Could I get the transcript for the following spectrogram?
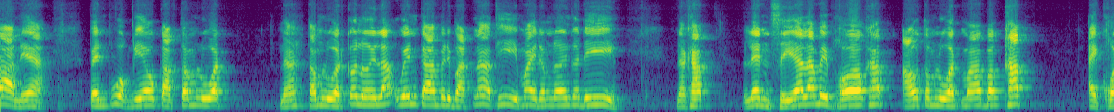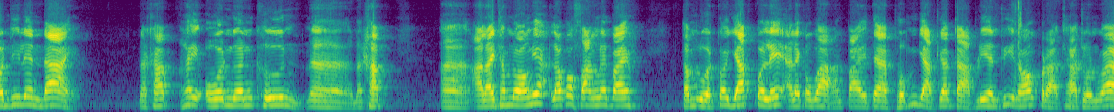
บ้านเนี่ยเป็นพวกเดียวกับตำรวจนะตำรวจก็เลยละเว้นการปฏิบัติหน้าที่ไม่ดำเนินคดีนะครับ เล่นเสียแล้วไม่พอครับ เอาตำรวจมาบังคับไอ้คนที่เล่นได้นะครับ ให้โอนเงินคืนนะนะครับ อ่าอะไรทำนองเนี้ยเราก็ฟังกันไปตำรวจก็ยับก็เละอะไรก็ว่ากันไป แต่ผมอยากจะกราบเรียนพี่น้องประชาชนว่า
